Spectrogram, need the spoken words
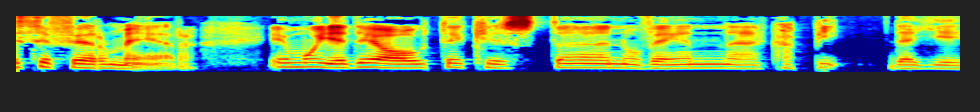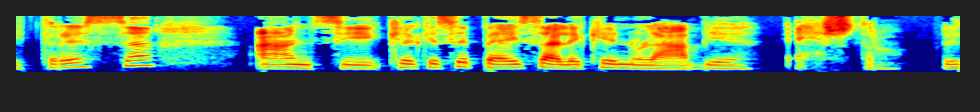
si fermare. E molte volte questo non viene capito dagli etres, anzi, quel che si pensa è che non l'abbia estro. E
